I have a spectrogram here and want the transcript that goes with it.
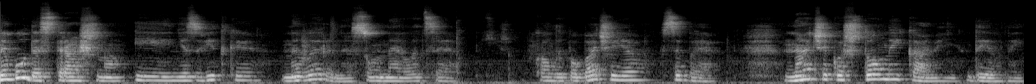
Не буде страшно і ні звідки не вирине сумне лице, коли побачу я себе, наче коштовний камінь дивний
